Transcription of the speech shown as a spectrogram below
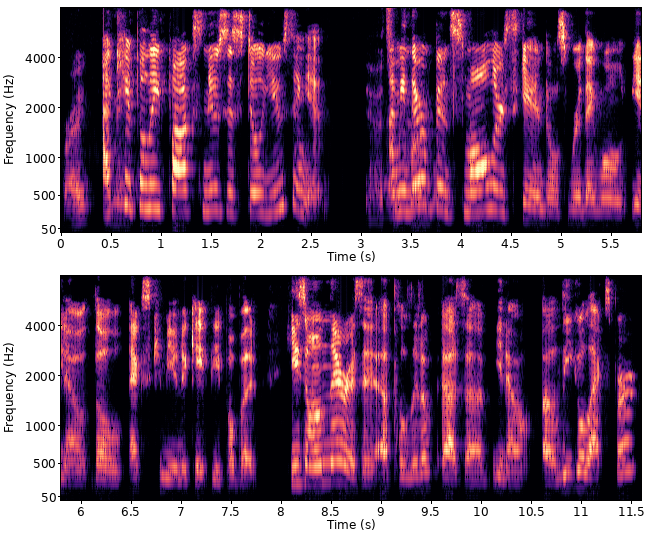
right? I, mean, can't believe Fox News is still using him. Yeah, it's I mean, there have been smaller scandals where they won't, you know, they'll excommunicate people, but he's on there as a, a political, as a, you know, a legal expert.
